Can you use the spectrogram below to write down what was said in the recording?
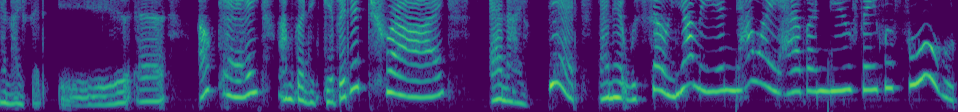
And I said, "Ew, uh, okay, I'm going to give it a try." And I did, and it was so yummy, and now I have a new favorite food.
